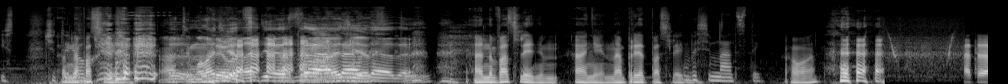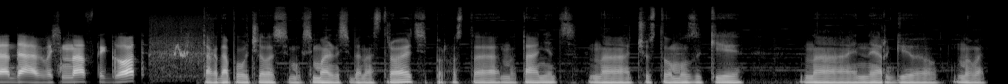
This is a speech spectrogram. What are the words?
Из А На четырех. последнем. А, ты молодец. молодец. А на последнем. А, не, на предпоследнем. Восемнадцатый. Вот. Это, да, 18-й год. Тогда получилось максимально себя настроить просто на танец, на чувство музыки, на энергию ну, вот,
